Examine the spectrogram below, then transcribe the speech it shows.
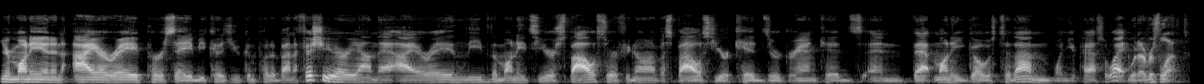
your money in an IRA per se, because you can put a beneficiary on that IRA and leave the money to your spouse, or if you don't have a spouse, your kids or grandkids, and that money goes to them when you pass away. Whatever's left.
